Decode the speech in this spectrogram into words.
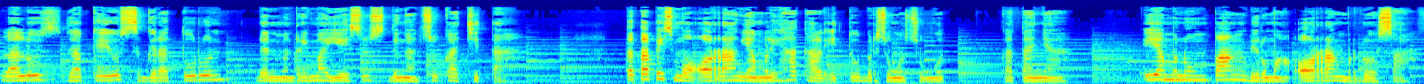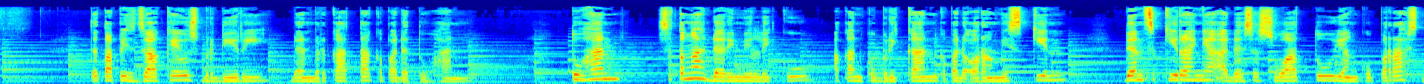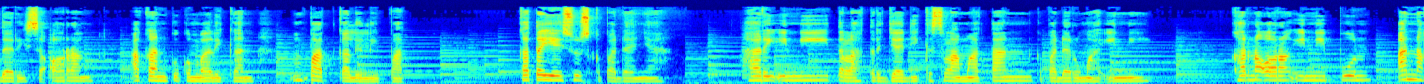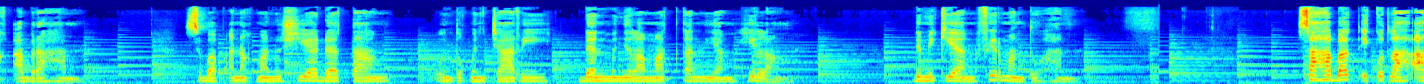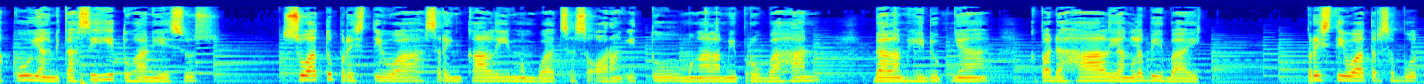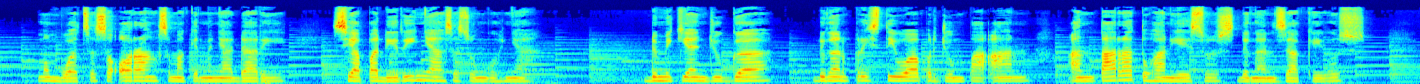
Lalu Zakheus segera turun dan menerima Yesus dengan sukacita. Tetapi semua orang yang melihat hal itu bersungut-sungut. Katanya, ia menumpang di rumah orang berdosa. Tetapi Zakheus berdiri dan berkata kepada Tuhan, Tuhan, setengah dari milikku akan kuberikan kepada orang miskin dan sekiranya ada sesuatu yang kuperas dari seorang, akan kukembalikan empat kali lipat. Kata Yesus kepadanya, Hari ini telah terjadi keselamatan kepada rumah ini, karena orang ini pun anak Abraham. Sebab anak manusia datang untuk mencari dan menyelamatkan yang hilang. Demikian firman Tuhan. Sahabat, ikutlah aku yang dikasihi Tuhan Yesus. Suatu peristiwa sering kali membuat seseorang itu mengalami perubahan dalam hidupnya kepada hal yang lebih baik. Peristiwa tersebut membuat seseorang semakin menyadari siapa dirinya sesungguhnya. Demikian juga dengan peristiwa perjumpaan antara Tuhan Yesus dengan Zakheus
